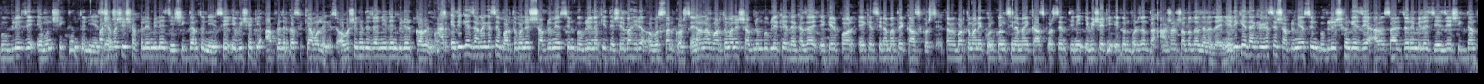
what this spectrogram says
বুবলির যে এমন সিদ্ধান্ত নিয়েছে পাশাপাশি সকলে মিলে যে সিদ্ধান্ত নিয়েছে এ বিষয়টি আপনাদের কাছে কেমন লেগেছে? অবশ্যই কিন্তু জানিয়ে দেন ভিডিওর কমেন্ট আর এদিকে জানা গেছে, বর্তমানে শবনম ইয়াসিন বুবলি নাকি দেশের বাহিরে অবস্থান করছে। কেননা, বর্তমানে শবনম বুবলিকে দেখা যায় একের পর একে সিনেমাতে কাজ করছে। তবে বর্তমানে কোন কোন সিনেমায় কাজ করছেন তিনি এ বিষয়টি এখন পর্যন্ত আসল সততা জানা যায়নি। এদিকে দেখা গেছে, শবনম ইয়াসিন বুবলির সঙ্গে যে আরও চারজনে মিলে যে যে সিদ্ধান্ত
